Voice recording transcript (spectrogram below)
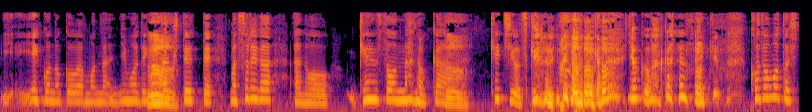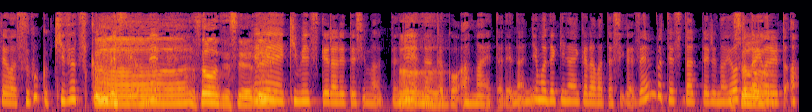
い、いえ、この子はもう何にもできなくてって、うん、まあ、それがあの謙遜なのか、うん、ケチをつけられてるのか、よくわからないけど、子供としてはすごく傷つくんですよね。そうですよね。えー、決めつけられてしまってね、なんかこう甘えたで何にもできないから私が全部手伝ってるのよとか言われると、あ、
